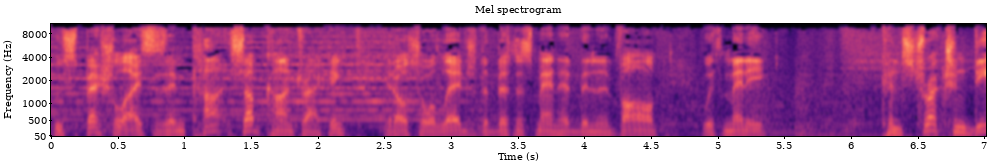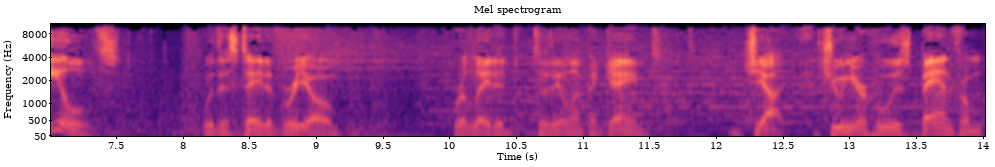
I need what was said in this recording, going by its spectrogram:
who specializes in con- subcontracting. It also alleged the businessman had been involved with many construction deals with the state of Rio related to the Olympic Games. Diack Jr., who was banned from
